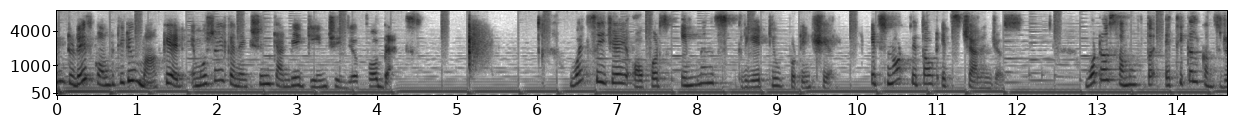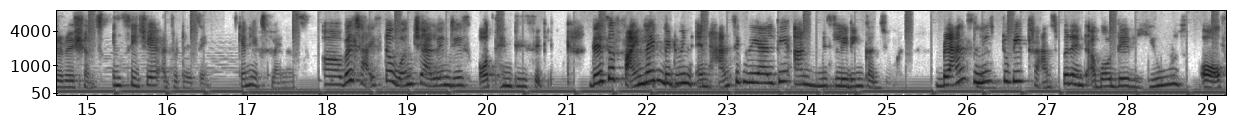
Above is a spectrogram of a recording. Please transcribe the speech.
In today's competitive market, emotional connection can be a game changer for brands. When CGI offers immense creative potential, it's not without its challenges. What are some of the ethical considerations in CGI advertising? Can you explain us? Uh, well, Shaista, one challenge is authenticity. There's a fine line between enhancing reality and misleading consumers. Brands need to be transparent about their use of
